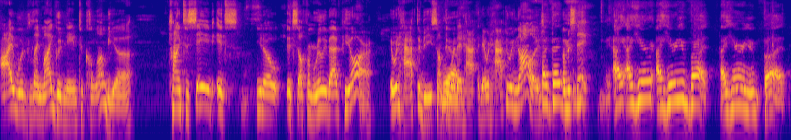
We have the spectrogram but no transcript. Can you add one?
I would lend my good name to Columbia, trying to save its you know itself from really bad PR. It would have to be something Yeah. where they'd have they would have to acknowledge then- a mistake. I, I hear I hear you, but I hear you, but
